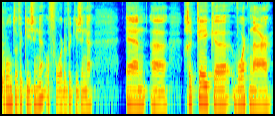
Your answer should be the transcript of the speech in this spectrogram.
rond de verkiezingen of voor de verkiezingen. En eh, gekeken wordt naar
